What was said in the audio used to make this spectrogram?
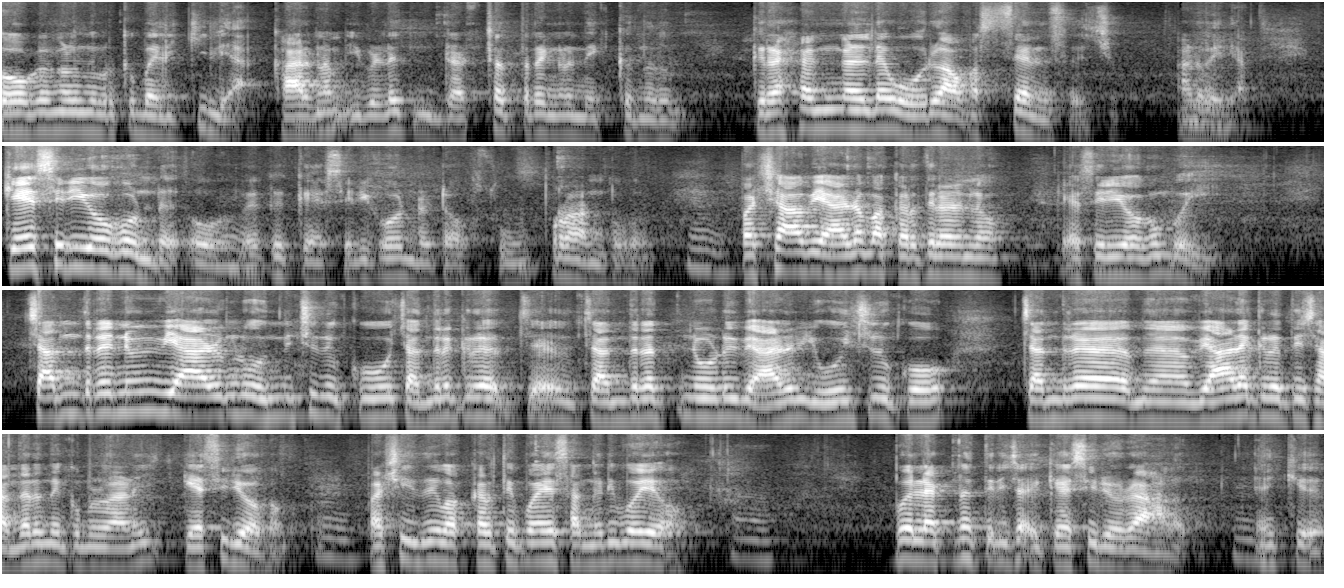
യോഗങ്ങളൊന്നും ഇവർക്ക് വലിക്കില്ല കാരണം ഇവിടെ നക്ഷത്രങ്ങൾ നിൽക്കുന്നതും ഗ്രഹങ്ങളുടെ ഓരോ അവസ്ഥ അനുസരിച്ചും ആണ് വരിക. കേസരി യോഗം ഉണ്ട്. ഓ ഇവർക്ക് കേസരി യോഗം ഉണ്ട് കേട്ടോ. സൂപ്പറാണ് തോന്നുന്നു. പക്ഷേ ആ വ്യാഴം വക്രത്തിലാണല്ലോ കേസരി യോഗം പോയി. ചന്ദ്രനും വ്യാഴം കൂടെ ഒന്നിച്ച് നിൽക്കുമോ ചന്ദ്രഗ്രഹ ചന്ദ്രത്തിനോട് വ്യാഴം യോജിച്ച് നിൽക്കുമോ ചന്ദ്ര വ്യാഴഗ്രഹത്തിൽ ചന്ദ്രൻ നിൽക്കുമ്പോഴാണ് കേസി രോഗം. പക്ഷേ ഇത് വക്രത്തിൽ പോയ സംഗതി പോയോ? ഇപ്പോൾ ലഗ്നത്തിൽ കേസി ഒരാൾ. എനിക്ക്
